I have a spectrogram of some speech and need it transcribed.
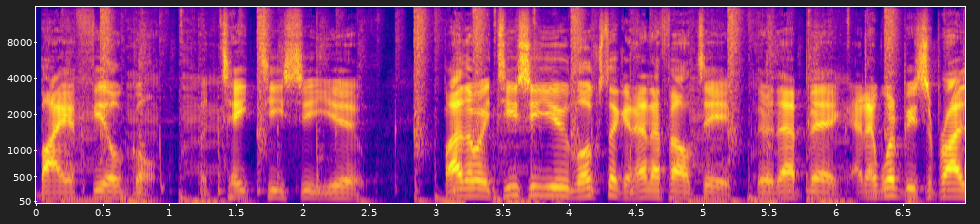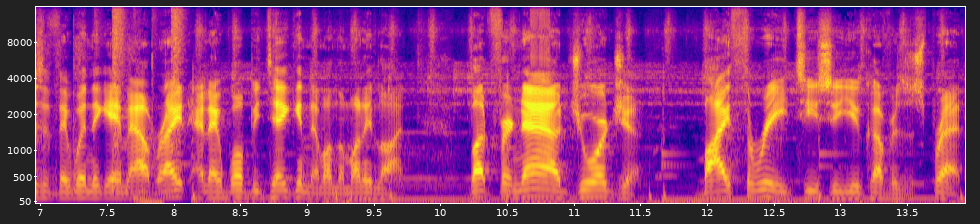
by a field goal, but take TCU. By the way, TCU looks like an NFL team. They're that big. And I wouldn't be surprised if they win the game outright, and I will be taking them on the money line. But for now, Georgia by three. TCU covers the spread.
